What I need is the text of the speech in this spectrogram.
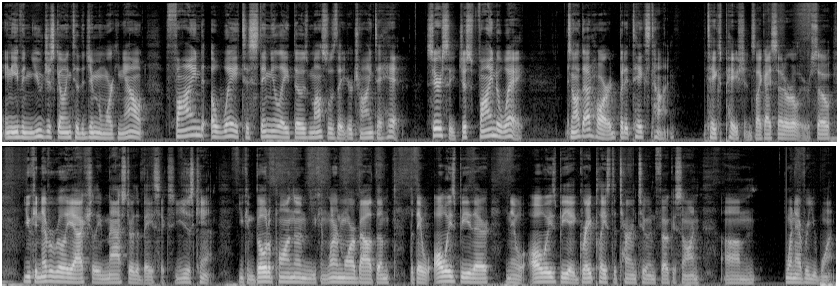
and even you just going to the gym and working out, find a way to stimulate those muscles that you're trying to hit. Seriously, just find a way. It's not that hard, but it takes time. It takes patience, like I said earlier. So you can never really actually master the basics. You just can't. You can build upon them, you can learn more about them, but they will always be there and they will always be a great place to turn to and focus on um, whenever you want,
